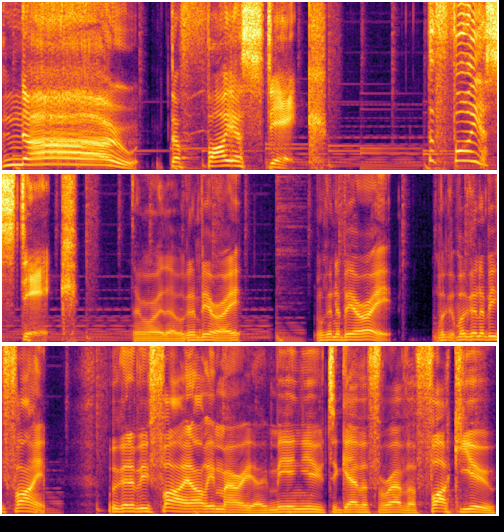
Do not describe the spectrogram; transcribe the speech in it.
No! The fire stick! Fire stick! Don't worry though, we're gonna be alright. We're gonna be alright. We're, we're gonna be fine. We're gonna be fine, aren't we, Mario? Me and you together forever. Fuck you.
